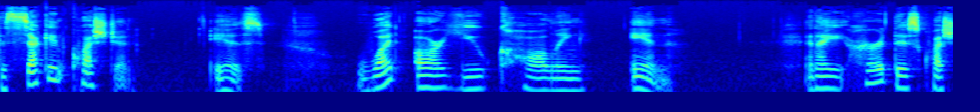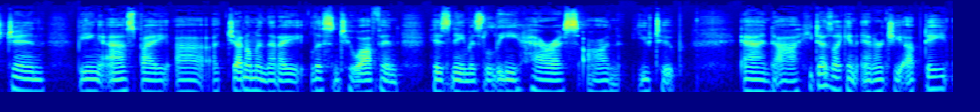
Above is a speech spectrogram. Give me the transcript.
The second question is What are you calling in? And I heard this question being asked by uh, a gentleman that I listen to often. His name is Lee Harris on YouTube and uh, he does like an energy update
